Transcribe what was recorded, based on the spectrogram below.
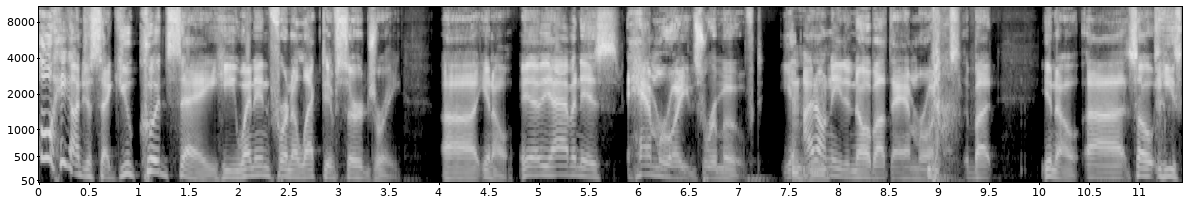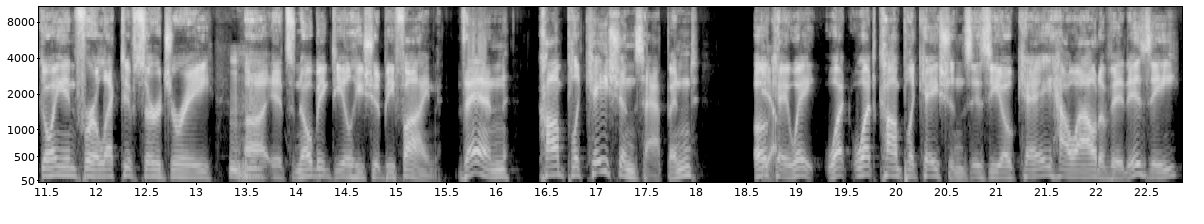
Oh, hang on just a sec. You could say he went in for an elective surgery. Uh, you know, having his hemorrhoids removed. Yeah, I don't need to know about the hemorrhoids, but you know, uh, so he's going in for elective surgery. Uh, it's no big deal. He should be fine. Then complications happened. Okay, wait. What what complications? Is he okay? How out of it is he?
